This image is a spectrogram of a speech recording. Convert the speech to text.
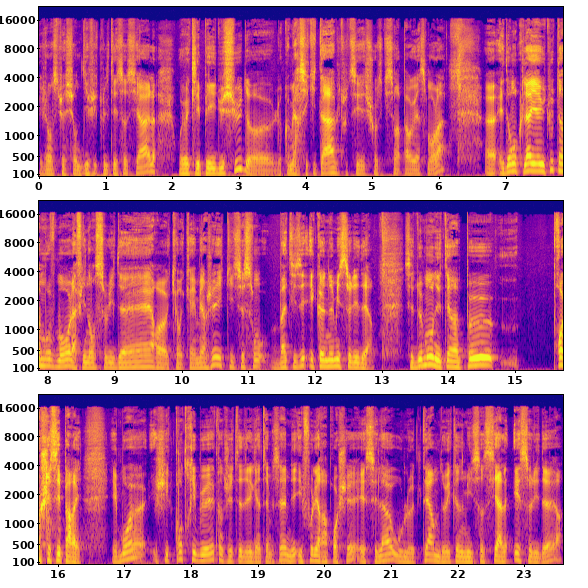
gens en situation de difficulté sociale, ou avec les pays du Sud, euh, le commerce équitable, toutes ces choses qui sont apparues à ce moment-là. Euh, et donc là, il y a eu tout un mouvement, la finance solidaire, euh, qui, qui, a émergé et qui se sont baptisés économie solidaire. Ces deux mondes étaient un peu proches et séparés. Et moi, j'ai contribué, quand j'étais délégué international, il faut les rapprocher, et c'est là où le terme de économie sociale et solidaire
